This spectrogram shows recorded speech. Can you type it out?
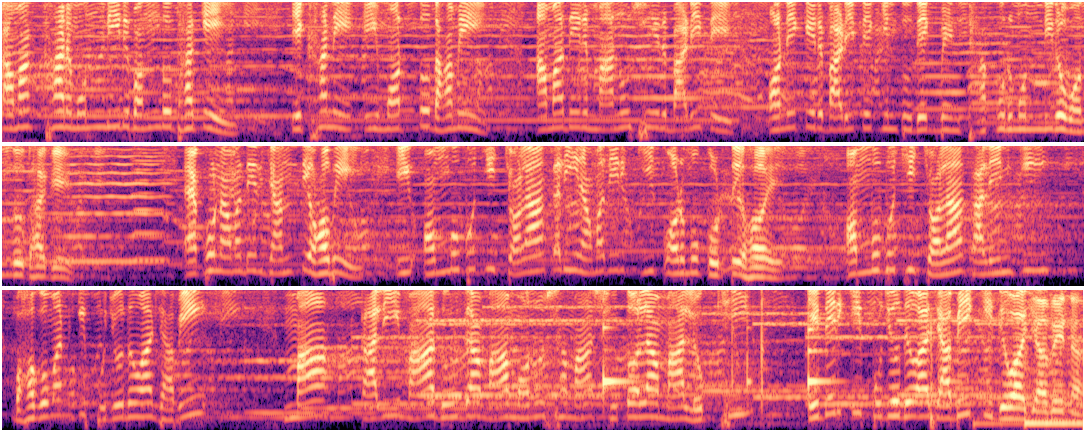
কামাখ্যার মন্দির বন্ধ থাকে, এখানে এই মর্তধামে আমাদের মানুষের বাড়িতে, অনেকের বাড়িতে কিন্তু দেখবেন ঠাকুর মন্দিরও বন্ধ থাকে। এখন আমাদের জানতে হবে, এই অম্বুবচী চলাকালীন আমাদের কি কর্ম করতে হয়? অম্বুবচী চলাকালীন কি ভগবানকে পুজো দেওয়া যাবে? মা কালী, মা দুর্গা, মা মনসা, মা শীতলা, মা লক্ষ্মী, এদের কি পুজো দেওয়া যাবে কি দেওয়া যাবে না?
